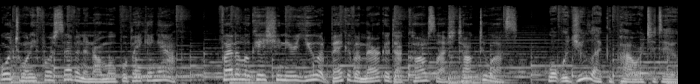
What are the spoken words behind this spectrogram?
or 24-7 in our mobile banking app. Find a location near you at bankofamerica.com slash talk to us. What would you like the power to do?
